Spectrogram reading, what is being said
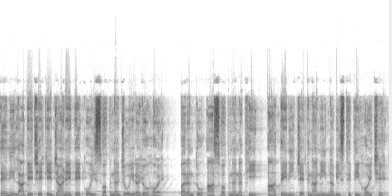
તેને લાગે છે કે જાણે તે કોઈ સ્વપ્ન જોઈ રહ્યો હોય, પરંતુ આ સ્વપ્ન નથી, આ તેની ચેતનાની નવી સ્થિતિ હોય છે.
